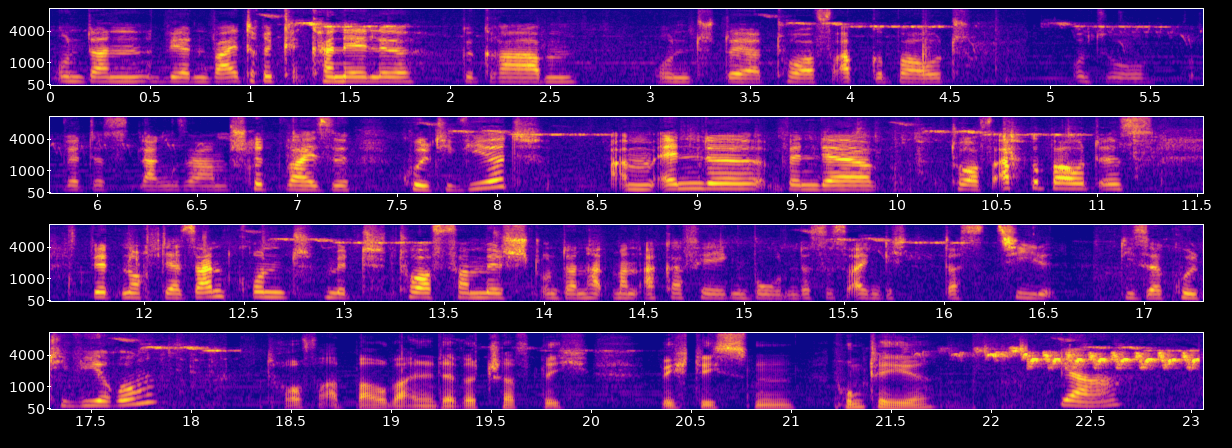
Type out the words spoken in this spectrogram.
Und dann werden weitere Kanäle gegraben und der Torf abgebaut. Und so wird es langsam schrittweise kultiviert. Am Ende, wenn der Torf abgebaut ist, wird noch der Sandgrund mit Torf vermischt und dann hat man ackerfähigen Boden. Das ist eigentlich das Ziel dieser Kultivierung. Torfabbau war einer der wirtschaftlich wichtigsten Punkte hier? Ja,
